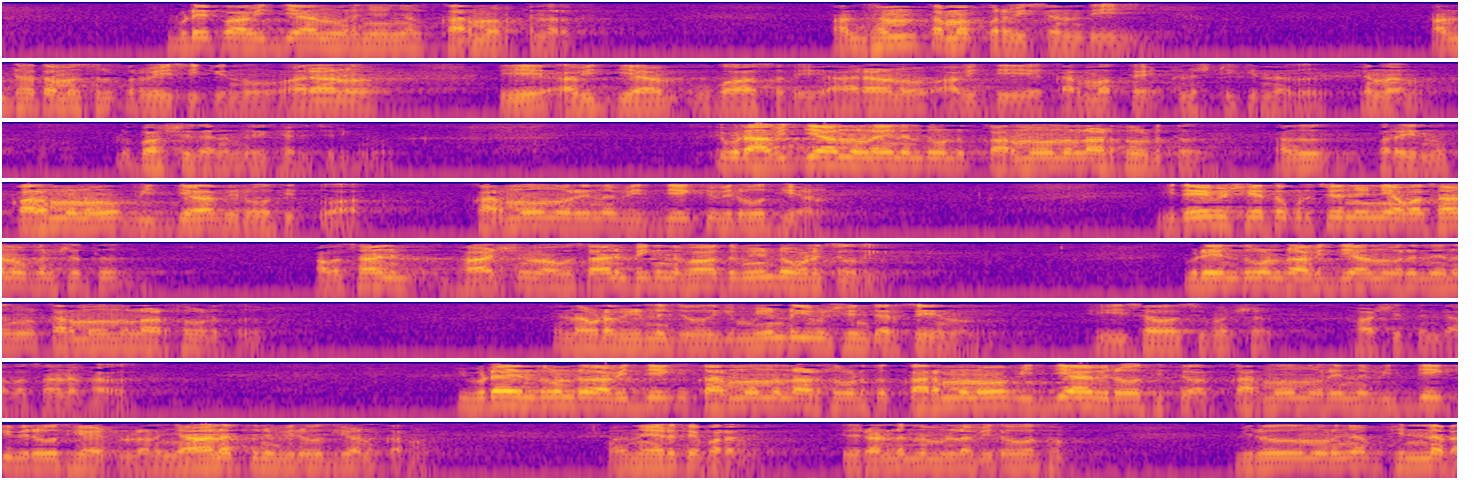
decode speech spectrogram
ഇവിടെ ഇപ്പോൾ അവിദ്യ എന്ന് പറഞ്ഞു കഴിഞ്ഞാൽ കർമ്മം എന്നർത്ഥം. അന്ധം തമ പ്രവിശന്തി. അന്ധതമസിൽ പ്രവേശിക്കുന്നു. ആരാണോ? ഏ അവിദ്യാം ഉപാസത. ആരാണോ അവിദ്യയെ കർമ്മത്തെ അനുഷ്ഠിക്കുന്നത് എന്നാണ്. ഭാഷ്യകാരൻ വ്യാഖ്യാനിച്ചിരിക്കുന്നത്. ഇവിടെ അവിദ്യ എന്നുള്ളതിന് എന്തുകൊണ്ട് കർമ്മം എന്നുള്ള അർത്ഥം എടുത്തത്? അത് പറയുന്നു കർമ്മണോ വിദ്യ വിരോധിത്വ. കർമ്മം എന്ന് പറയുന്ന വിദ്യയ്ക്ക് വിരോധിയാണ്. ഇതേ വിഷയത്തെക്കുറിച്ച് തന്നെ ഇനി അവസാന ഉപനിഷത്ത് അവസാന ഭാഷ്യം അവസാനിപ്പിക്കുന്ന ഭാഗത്ത് വീണ്ടും അവിടെ ചോദിക്കും. ഇവിടെ എന്തുകൊണ്ട് അവിദ്യ എന്ന് പറയുന്നതിന് നിങ്ങൾ കർമ്മം എന്നുള്ള അർത്ഥം എടുത്തത്? എന്നവിടെ വീണ്ടും ചോദിക്കും. വീണ്ടും ഈ വിഷയം ചർച്ച ചെയ്യുന്നുണ്ട്. ഈശാവാസിമർഷ ശവസിമർഷ ഭാഷ്യത്തിന്റെ അവസാന ഭാഗത്ത്. ഇവിടെ എന്തുകൊണ്ട് അവിദ്യയ്ക്ക് കർമ്മം എന്നുള്ള അർത്ഥം കൊടുത്ത് കർമ്മണോ വിദ്യാവിരോധിത്വ കർമ്മം എന്ന് പറയുന്നത് വിദ്യയ്ക്ക് വിരോധിയായിട്ടുള്ളതാണ്. ജ്ഞാനത്തിന് വിരോധിയാണ് കർമ്മം. അത് നേരത്തെ പറഞ്ഞു. ഇത് രണ്ടും തമ്മിലുള്ള വിരോധം. വിരോധം എന്ന് പറഞ്ഞാൽ ഭിന്നത.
